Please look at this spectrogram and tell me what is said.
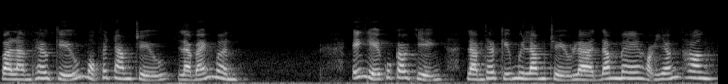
và làm theo kiểu 1,5 triệu là bán mình Ý nghĩa của câu chuyện làm theo kiểu 15 triệu là đam mê hoặc dấn thân,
